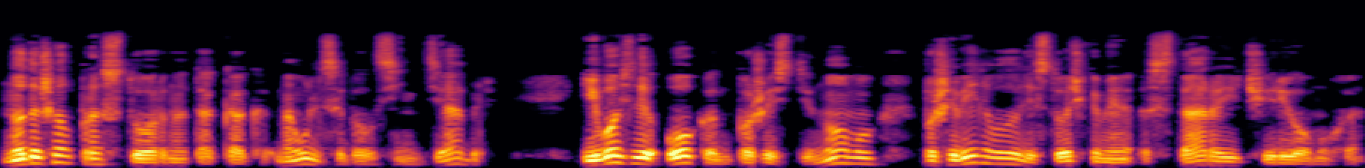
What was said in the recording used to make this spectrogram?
но дышал просторно, так как на улице был сентябрь, и возле окон по-жестяному пошевеливала листочками старая черемуха,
